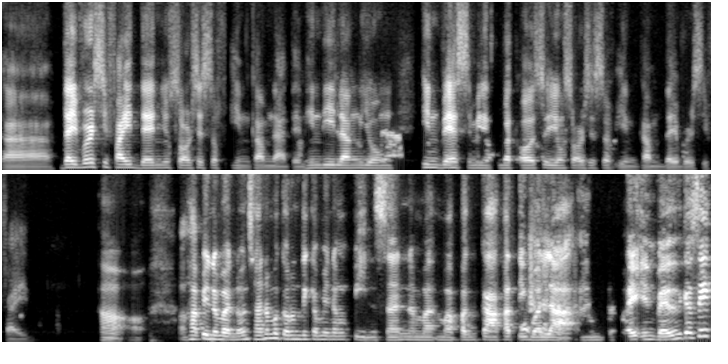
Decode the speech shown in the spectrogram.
uh, diversified din yung sources of income natin. Hindi lang yung investment but also yung sources of income diversified. Oo. Ang happy naman nun, sana magkaroon din kami ng pinsan na ma mapagkakatiwalaan ay invest. Kasi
